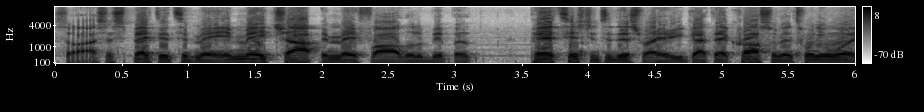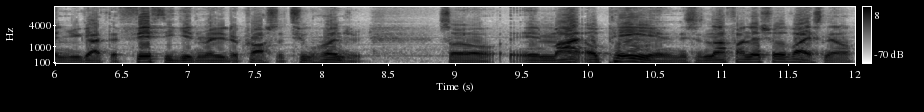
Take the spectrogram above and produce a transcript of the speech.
So I suspect it to may, it may chop, it may fall a little bit, but pay attention to this right here. You got that cross on the 21, you got the 50 getting ready to cross the 200. So in my opinion, this is not financial advice now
